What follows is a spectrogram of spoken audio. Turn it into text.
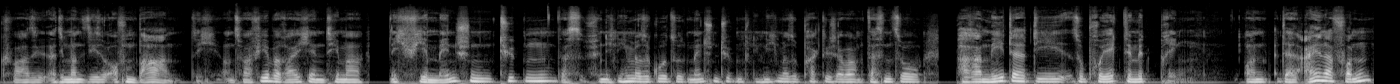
quasi, also die man sie so offenbaren sich. Und zwar vier Bereiche im Thema nicht vier Menschentypen, das finde ich nicht mehr so gut, so Menschentypen finde ich nicht mehr so praktisch, aber das sind so Parameter, die so Projekte mitbringen. Und der eine davon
